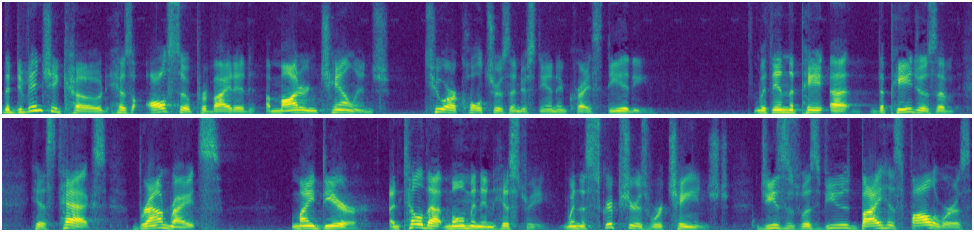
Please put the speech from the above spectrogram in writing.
the Da Vinci Code has also provided a modern challenge to our culture's understanding of Christ's deity. Within the, pa- uh, the pages of his text, Brown writes, My dear, until that moment in history when the scriptures were changed, Jesus was viewed by his followers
